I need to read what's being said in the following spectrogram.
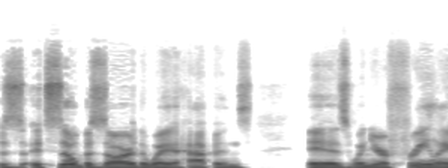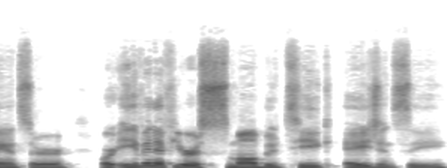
just it's so bizarre the way it happens is when you're a freelancer or even if you're a small boutique agency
